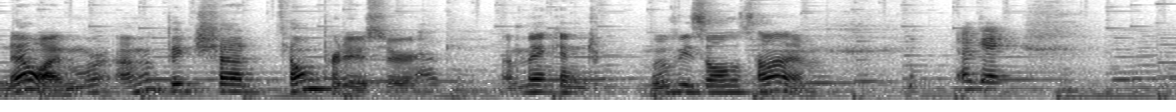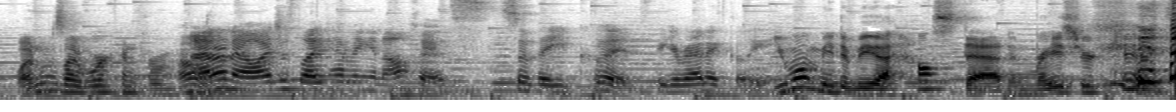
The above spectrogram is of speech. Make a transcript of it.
No, I'm I'm a big shot film producer. Okay. I'm making movies all the time. Okay. When was I working from home? I don't know. I just like having an office so that you could theoretically. You want me to be a house dad and raise your kids?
